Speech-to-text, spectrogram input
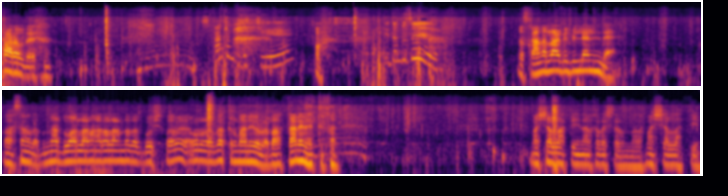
sarıldı. Mı kızcı? Oh. Dedim kızım. Kıskanırlar birbirlerini de. Baksana da bunlar duvarların aralarında da boşluklar var ya oralarda tırmanıyorlar. Bak tane de tırman. Maşallah deyin arkadaşlar bunlara. Maşallah deyin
